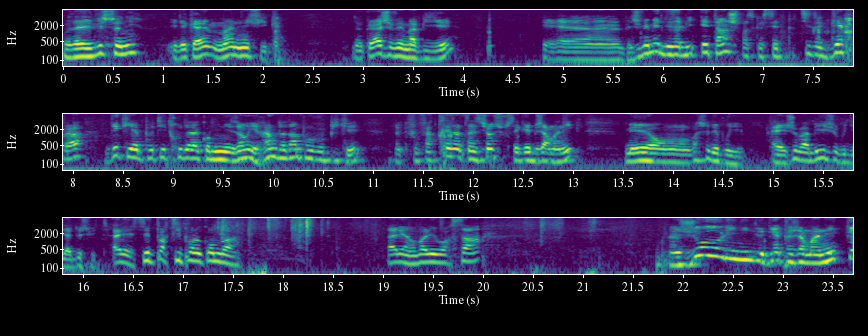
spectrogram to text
Vous avez vu ce nid? Il est quand même magnifique. Donc là, je vais m'habiller. Et euh, ben, je vais mettre des habits étanches parce que ces petites guêpes là, dès qu'il y a un petit trou de la combinaison, ils rentrent dedans pour vous piquer. Donc il faut faire très attention sur ces guêpes germaniques. Mais on va se débrouiller. Allez, je m'habille, je vous dis à de suite. Allez, c'est parti pour le combat. Allez, on va aller voir ça. Un joli nid de guêpes germaniques.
